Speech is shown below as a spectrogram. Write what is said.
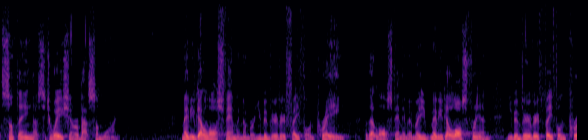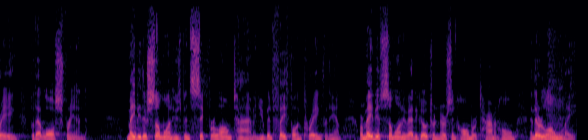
something, a situation, or about someone. Maybe you've got a lost family member. You've been very, very faithful in praying for that lost family member. Maybe you've got a lost friend. And you've been very, very faithful in praying for that lost friend. Maybe there's someone who's been sick for a long time and you've been faithful in praying for them. Or maybe it's someone who had to go to a nursing home or retirement home and they're lonely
